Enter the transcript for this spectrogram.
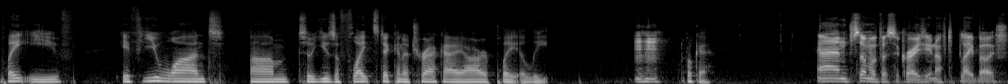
play Eve. If you want um, to use a flight stick and a track IR, play Elite. Mhm. Okay. And some of us are crazy enough to play both.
